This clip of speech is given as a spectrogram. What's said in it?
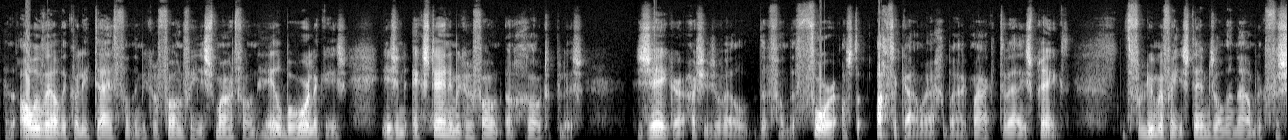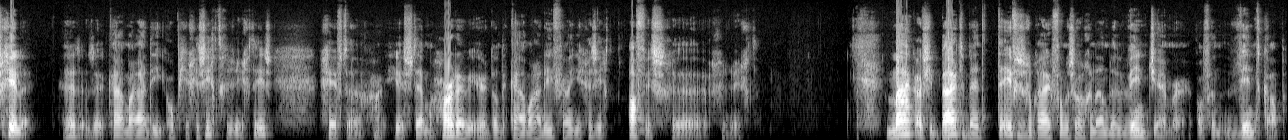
En alhoewel de kwaliteit van de microfoon van je smartphone heel behoorlijk is, is een externe microfoon een grote plus. Zeker als je zowel de, van de voor- als de achtercamera gebruik maakt terwijl je spreekt. Het volume van je stem zal dan namelijk verschillen. De camera die op je gezicht gericht is, geeft je stem harder weer dan de camera die van je gezicht af is gericht. Maak als je buiten bent tevens gebruik van de zogenaamde windjammer of een windkap.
